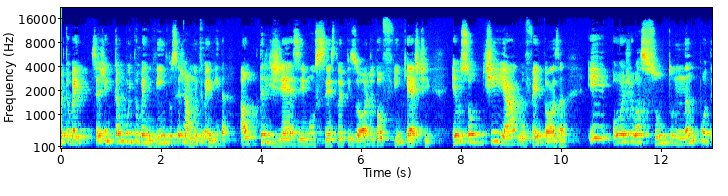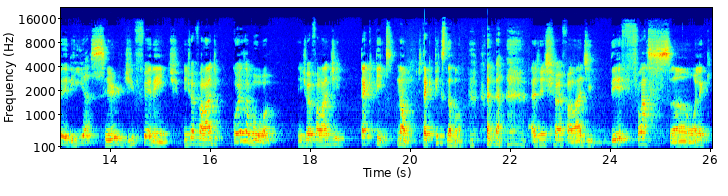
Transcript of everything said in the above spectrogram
Muito bem, seja então muito bem-vindo, seja muito bem-vinda ao 36 episódio do Fincast. Eu sou Tiago Feitosa e hoje o assunto não poderia ser diferente. A gente vai falar de coisa boa, a gente vai falar de TechPix. Não, de TechPix não. a gente vai falar de deflação. Olha que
